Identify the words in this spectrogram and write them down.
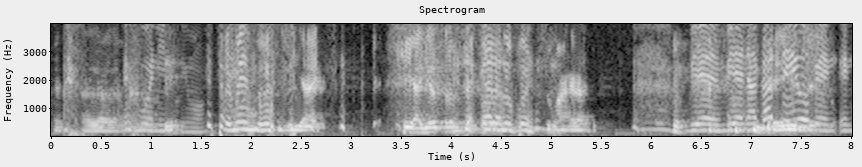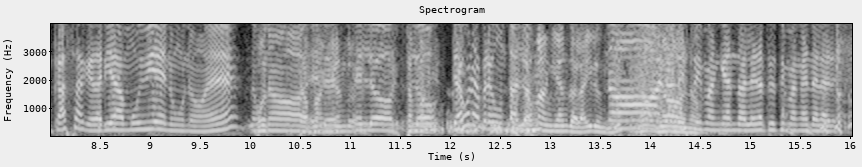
La Es mano, buenísimo. Es tremendo. Y hay, y hay otros Esa que cara son no puede ser. más grandes. Bien, bien. Acá te digo que en, en casa quedaría muy bien uno, ¿eh? Uno, los- los- te hago una pregunta. ¿Estás los- mangueando al aire un No, directo? no, te estoy mangueando al aire, no te estoy mangueando al aire.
